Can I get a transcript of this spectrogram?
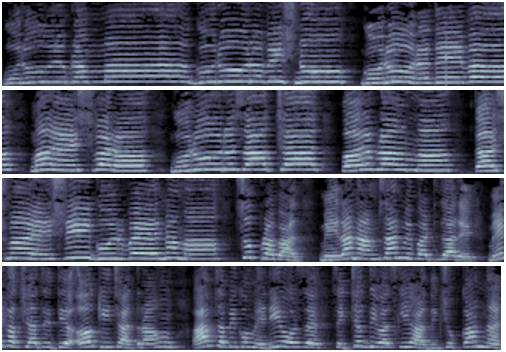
गुरुर्ब्रह्मा मेरा नाम सानवी पटदार है मैं कक्षा तृतीय अ की छात्रा हूँ। आप सभी को मेरी ओर से शिक्षक दिवस की हार्दिक शुभकामनाएँ।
